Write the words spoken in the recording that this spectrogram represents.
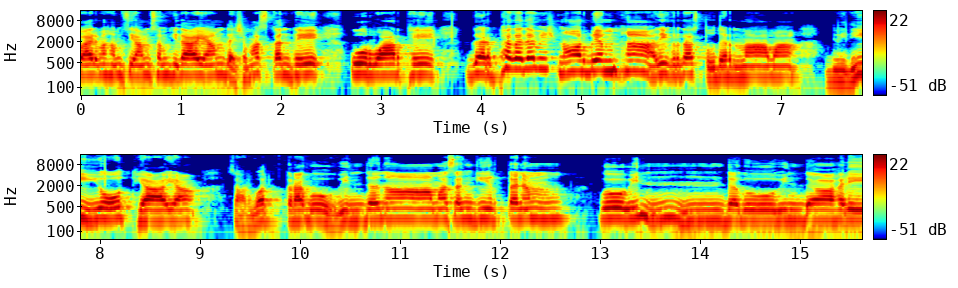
പാരമഹംസ്യാം സംഹിതായാം ദശമസ്കന്ധേ പൂർവാർത്ഥേ ഗർഭഗത വിഷ്ണോർബ്രഹ്മാധികൃതസ്തുതിർനാമ ദ്വിതീയോധ്യായ. സർവത്ര ഗോവിന്ദനാമ സങ്കീർത്തനം ഗോവിന്ദ ഗോവിന്ദ ഹരേ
